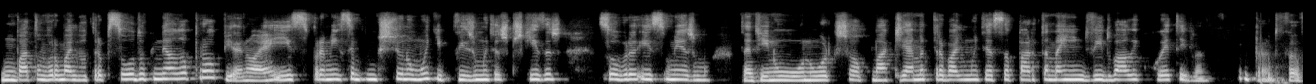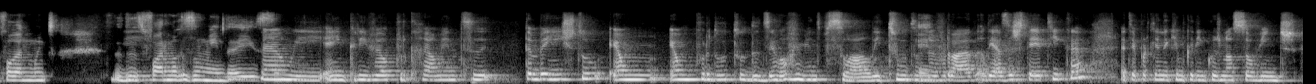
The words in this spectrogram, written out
um batom vermelho de outra pessoa do que nela própria, não é? E isso para mim sempre me questionou muito e fiz muitas pesquisas sobre isso mesmo. Portanto, e no, no workshop Maquilhama trabalho muito essa parte também individual e corretiva. E pronto, falando muito de, de forma resumida, é isso. Não, e é incrível porque realmente também isto é um, é um produto de desenvolvimento pessoal e tudo, é. na verdade. Aliás, a estética, até partilhando aqui um bocadinho com os nossos ouvintes,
